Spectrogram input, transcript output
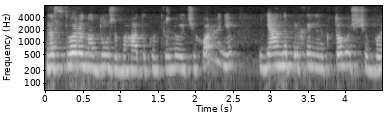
Нас створено дуже багато контролюючих органів. Я не прихильник того, щоб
